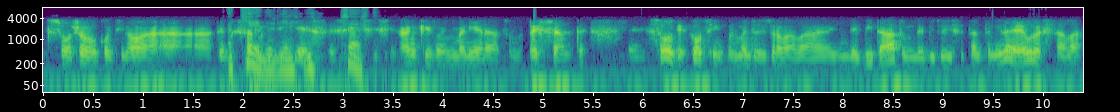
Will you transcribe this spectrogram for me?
il socio continuò a, a tempestare di richieste, certo. sì, sì, anche in maniera insomma, pressante. Solo che Cozzi in quel momento si trovava indebitato, un debito di 70.000 euro e stava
